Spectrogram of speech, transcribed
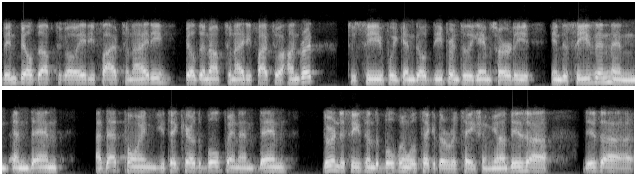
been built up to go 85 to 90, building up to 95 to 100 to see if we can go deeper into the games early in the season, and and then at that point you take care of the bullpen, and then during the season the bullpen will take the rotation. You know, this is this is a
